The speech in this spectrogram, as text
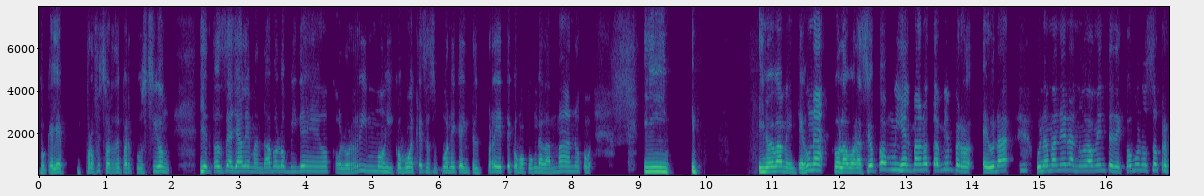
porque él es profesor de percusión, y entonces allá le mandamos los videos con los ritmos y cómo es que se supone que interprete, cómo ponga las manos, y, y Y nuevamente, es una colaboración con mis hermanos también, pero es una, una manera nuevamente de cómo nosotros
